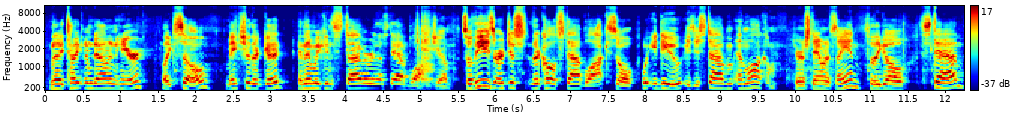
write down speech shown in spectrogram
and then I tighten them down in here like so. Make sure they're good. And then we can stab her in the stab block, Jim. So these are just, they're called stab locks. So what you do is you stab them and lock them. Do you understand what I'm saying? So they go stab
